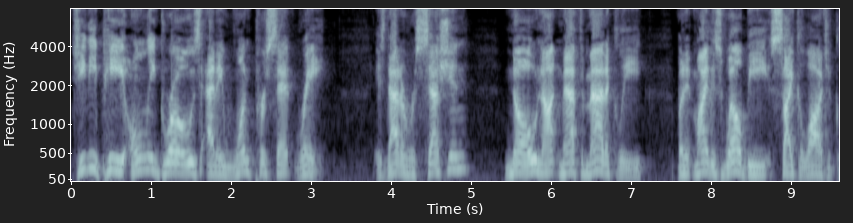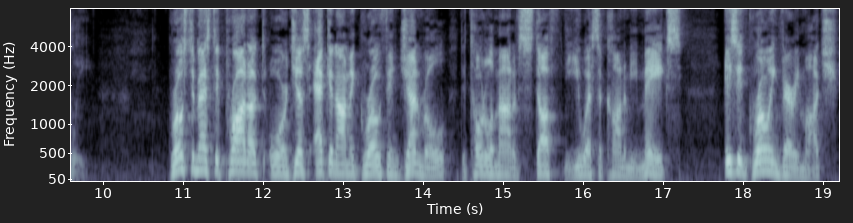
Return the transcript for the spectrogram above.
GDP only grows at a 1% rate. Is that a recession? No, not mathematically, but it might as well be psychologically. Gross domestic product or just economic growth in general, the total amount of stuff the US economy makes, isn't growing very much.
